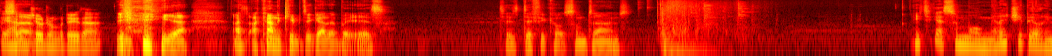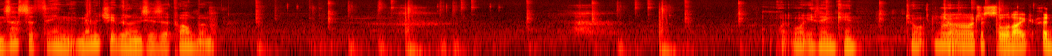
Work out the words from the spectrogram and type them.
Yeah, having So- children will do that. yeah. I, I kind of keep it together, but it is it is difficult sometimes. I need to get some more military buildings. That's the thing. Military buildings is a problem. What, what are you thinking? Talk. Oh, I just saw like a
